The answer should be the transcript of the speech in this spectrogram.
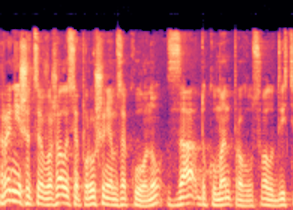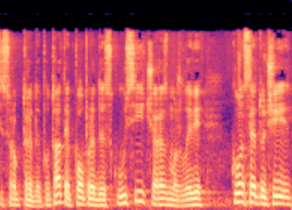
Раніше це вважалося порушенням закону. За документ проголосували 243 депутати, попри дискусії через можливі конституцій-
